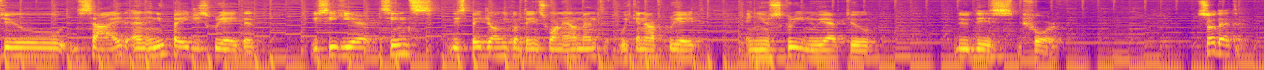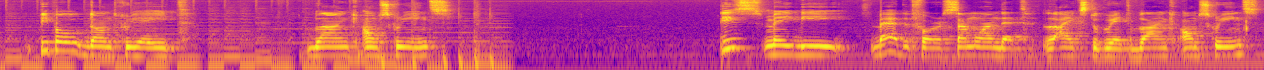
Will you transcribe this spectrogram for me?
to the side and a new page is created you see here since this page only contains one element we cannot create a new screen we have to do this before so that people don't create blank on screens. This may be bad for someone that likes to create blank home screens.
